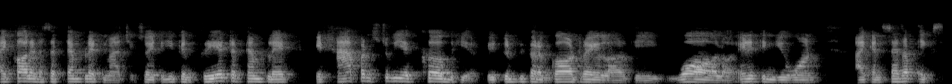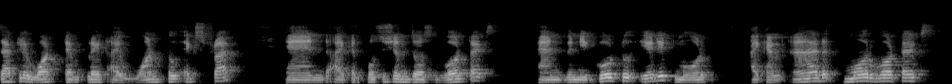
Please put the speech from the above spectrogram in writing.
I call it as a template matching. So it, you can create a template. It happens to be a curb here. It could be for a guardrail or the wall or anything you want. I can set up exactly what template I want to extract and I can position those vertex. And when you go to edit mode, I can add more vertex.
